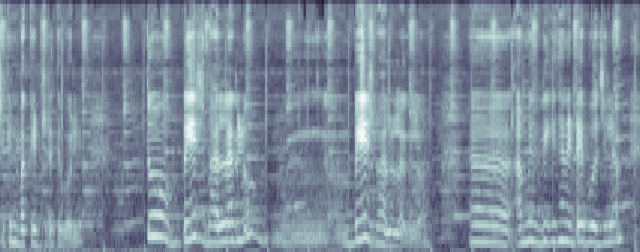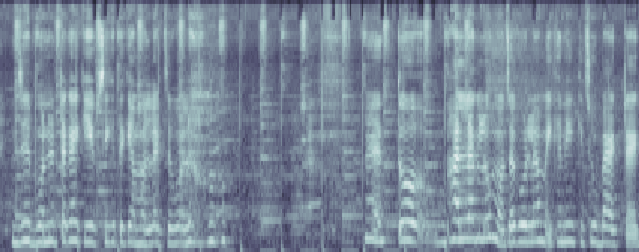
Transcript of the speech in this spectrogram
চিকেন বাকেট যেটাকে বলে। তো বেশ ভালো লাগল বেশ ভালো লাগল। আমি দিদিকে এখানে এটাই বলছিলাম যে বোনের টাকায় কেএফসি খেতে কেমন লাগছে বলো? হ্যাঁ তো ভালো লাগল, মজা করলাম। এখানে কিছু ব্যাগ ট্যাগ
